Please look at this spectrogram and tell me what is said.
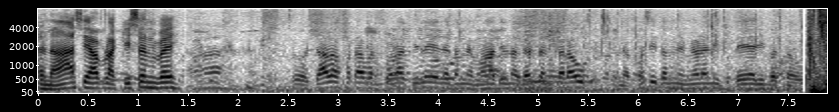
અને આ છે આપણા કિશનભાઈ. તો ચાલો ફટાફટ સોડા પી લઈએ એટલે તમને મહાદેવના દર્શન કરાવું અને પછી તમને મેળાની તૈયારી બતાવું.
